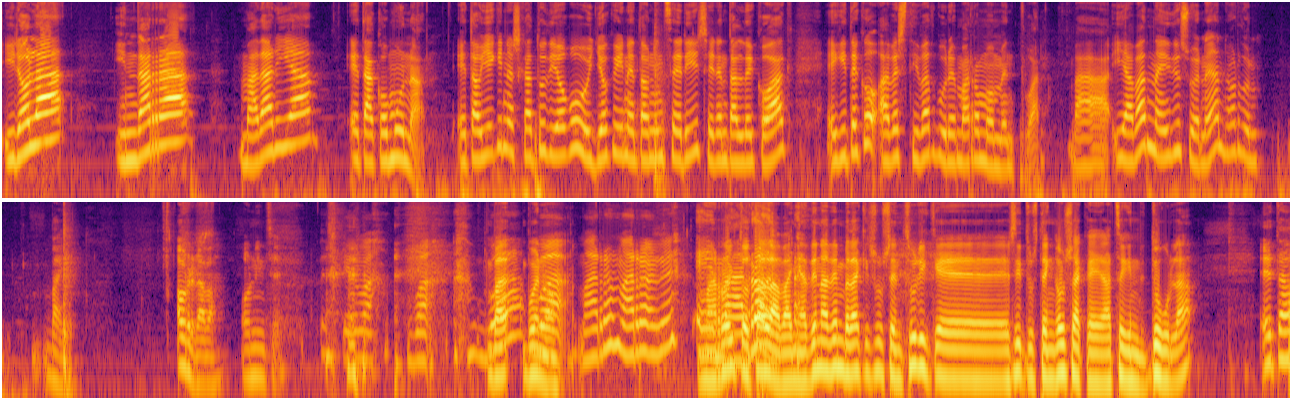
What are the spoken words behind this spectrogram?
Irola, indarra, madaria eta komuna. Eta hoiekin eskatu diogu jokein eta honintzeri, zeiren taldekoak, egiteko abesti bat gure marro momentuan. Ba, ia bat nahi duzuenean, orduan. Bai. Aurrera ba, onintze. Eske, ba, ba, Ba, ba, bueno. ba, marron, marron, eh? E, Marroi marron. totala, baina dena den badakizu zentzurik eh, ez dituzten gauzak eh, atsegin ditugula. Eta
